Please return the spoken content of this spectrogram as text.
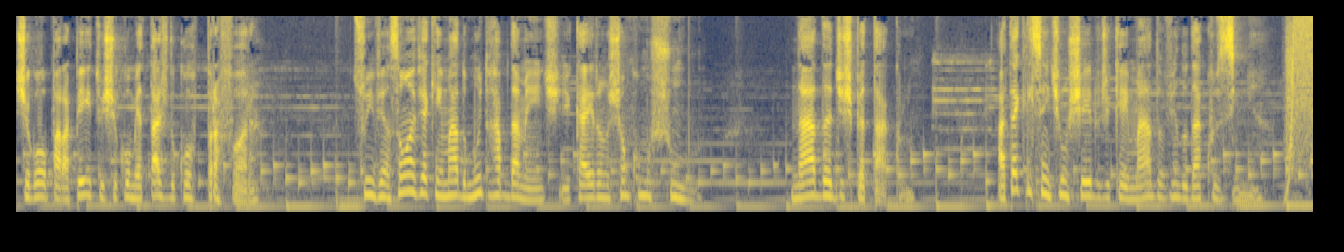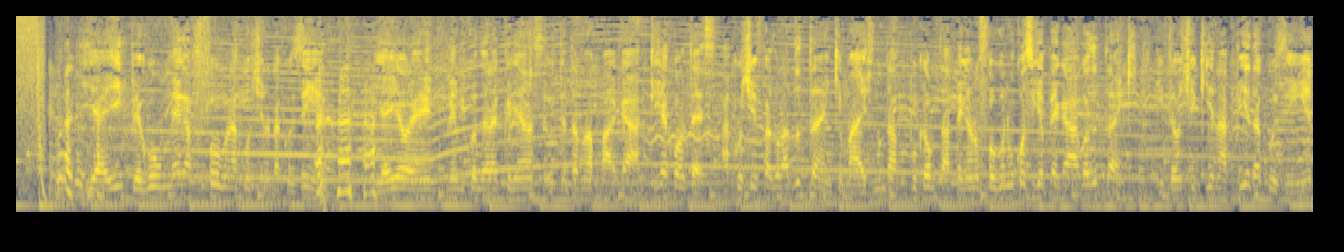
chegou ao parapeito e esticou metade do corpo para fora. Sua invenção havia queimado muito rapidamente e caíra no chão como chumbo. Nada de espetáculo. Até que ele sentiu um cheiro de queimado vindo da cozinha. E aí pegou um mega fogo na cortina da cozinha. e aí eu lembro quando eu era criança, eu tentava apagar. O que, que acontece? A cortina fica do lado do tanque, mas não dá, porque eu tava pegando fogo, eu não conseguia pegar a água do tanque. Então eu tinha que ir na pia da cozinha,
